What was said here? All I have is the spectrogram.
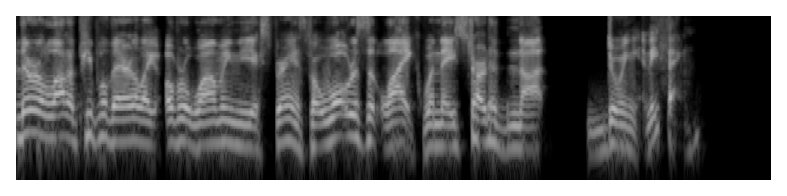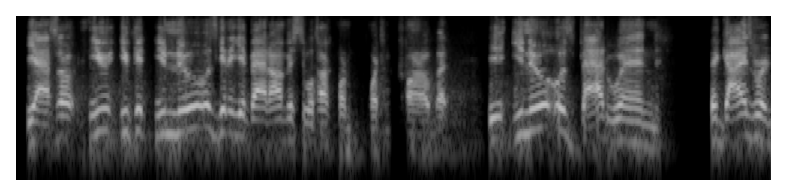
There were a lot of people there, like overwhelming the experience. But what was it like when they started not doing anything? Yeah, so you you could you knew it was gonna get bad. Obviously, we'll talk more more tomorrow, but you, you knew it was bad when the guys were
